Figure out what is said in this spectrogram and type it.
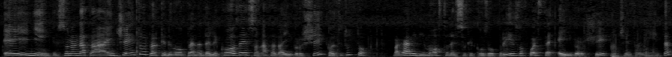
E niente, sono andata in centro perché dovevo prendere delle cose, sono andata da Yves Rocher, che oltretutto magari vi mostro adesso che cosa ho preso. Questa è Yves Rocher, non c'entra niente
